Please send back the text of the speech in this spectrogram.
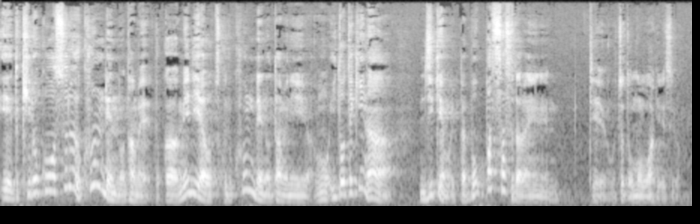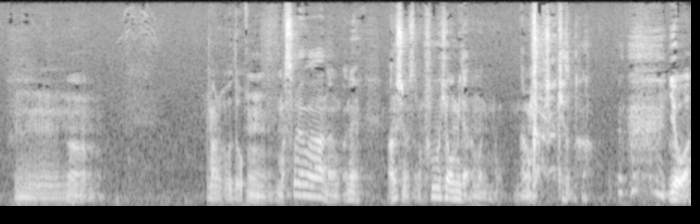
えー、と記録をする訓練のためとか、メディアを作る訓練のために、もう意図的な事件をいっぱい勃発させたらええねんって、ちょっと思うわけですよ。うーんなるほど、うん。うん。まあ、それはなんかね、ある種のその風評みたいなものにもなるのかもしれんけどな。要は、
